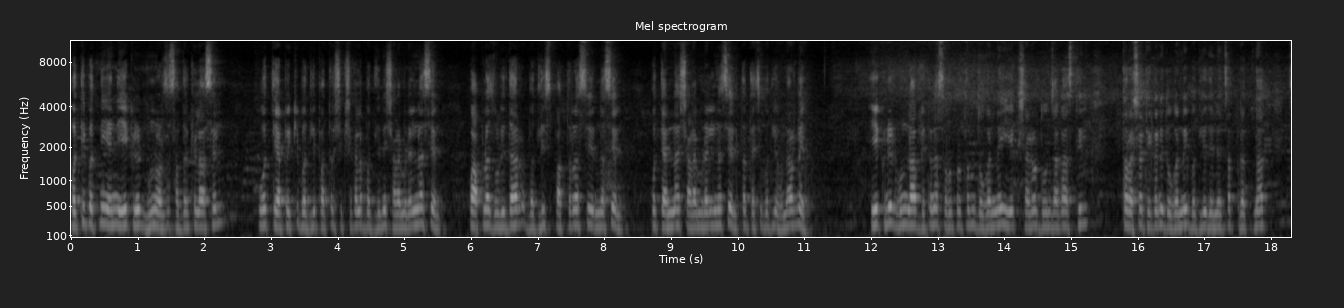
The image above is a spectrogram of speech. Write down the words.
पती पत्नी यांनी एक युनिट म्हणून अर्ज सादर केला असेल व त्यापैकी बदलीपात्र शिक्षकाला बदलीने शाळा मिळाली नसेल व आपला जोडीदार बदलीस पात्र असे नसेल व त्यांना शाळा मिळाली नसेल तर त्याची बदली होणार नाही. एक युनिट म्हणून लाभ घेताना सर्वप्रथम दोघांनाही एक शाळेवर दोन जागा असतील तर अशा ठिकाणी दोघांनाही बदली देण्याचा प्रयत्नात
